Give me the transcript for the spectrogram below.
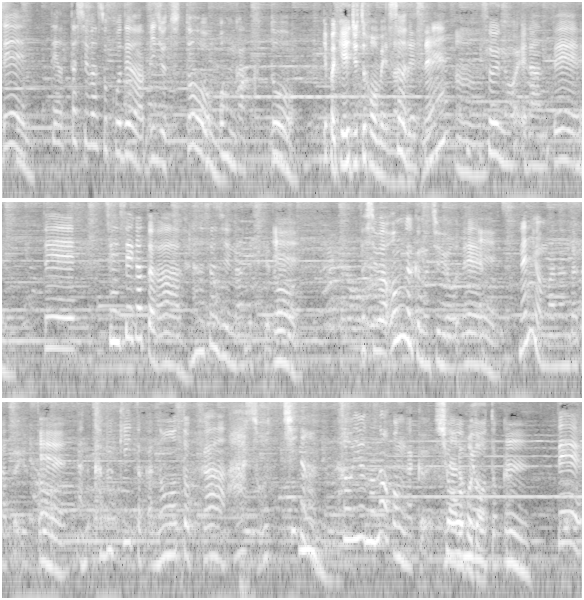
て、うで私はそこでは美術とうん。音楽と、うん。やっぱ芸術方面そうんですすなでねね、うん。そういうのを選んで、で先生方はフランス人なんですけど、え私は音楽の授業でえ何を学んだかというと、ええ。あの歌舞伎とか能とか、あそっちなんだ、そういうのの音楽な照るほど。明とか。うん。で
